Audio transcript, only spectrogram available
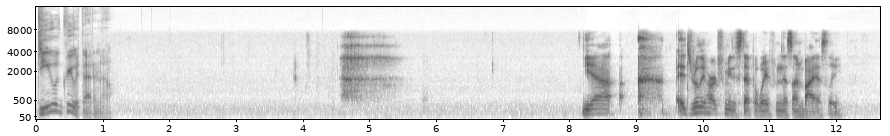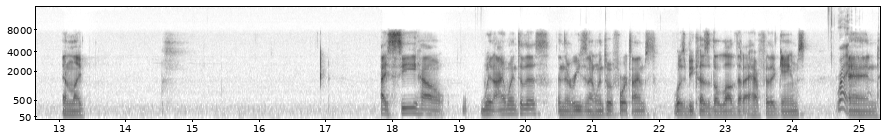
Do you agree with that or no? Yeah, it's really hard for me to step away from this unbiasedly. And like I see how when I went to this and the reason I went to it four times was because of the love that I have for the games. Right. And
